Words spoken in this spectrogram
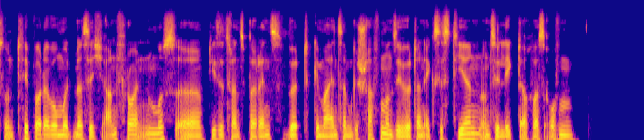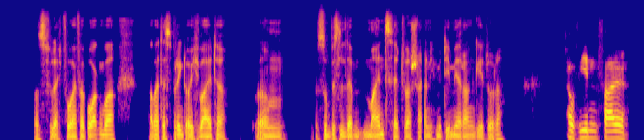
so ein Tipp oder womit man sich anfreunden muss? Äh, diese Transparenz wird gemeinsam geschaffen und sie wird dann existieren und sie legt auch was offen, was vielleicht vorher verborgen war, aber das bringt euch weiter. Ähm, so ein bisschen der Mindset wahrscheinlich, mit dem ihr rangeht, oder? Auf jeden Fall.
